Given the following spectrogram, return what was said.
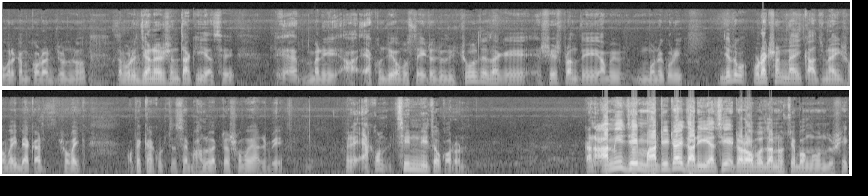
ওভারকাম করার জন্য তারপরে জেনারেশন তাকিয়ে আছে। মানে এখন যে অবস্থা, এটা যদি চলতে থাকে, শেষ প্রান্তে আমি মনে করি, যেহেতু প্রোডাকশন নাই, কাজ নাই, সবাই বেকার, সবাই অপেক্ষা করতেছে, ভালো একটা সময় আসবে। মানে এখন চিহ্নিতকরণ কারণ আমি যে মাটিটায় দাঁড়িয়ে আছি, এটার অবদান হচ্ছে বঙ্গবন্ধু শেখ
